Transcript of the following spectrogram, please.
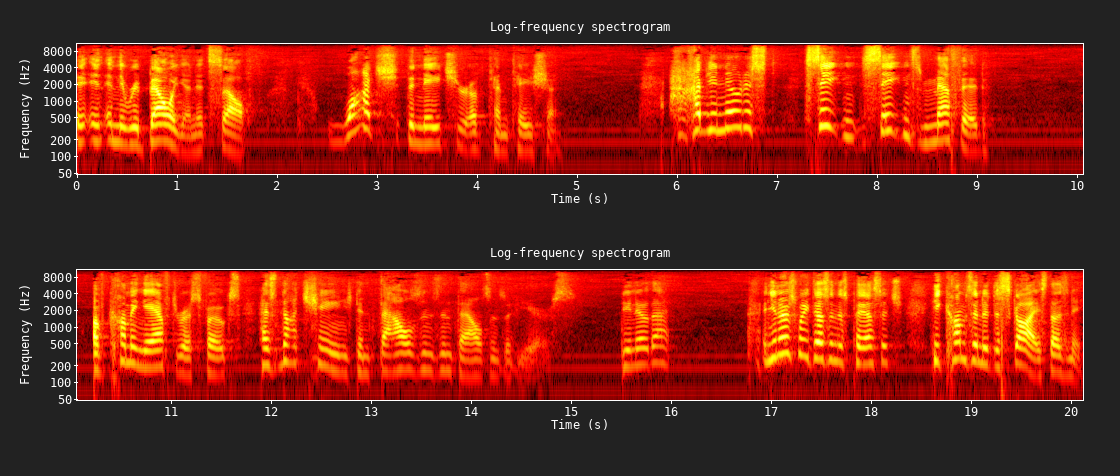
in, in the rebellion itself watch the nature of temptation. Have you noticed Satan, Satan's method of coming after us, folks, has not changed in thousands and thousands of years? Do you know that? And you notice what he does in this passage? He comes in a disguise, doesn't he?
